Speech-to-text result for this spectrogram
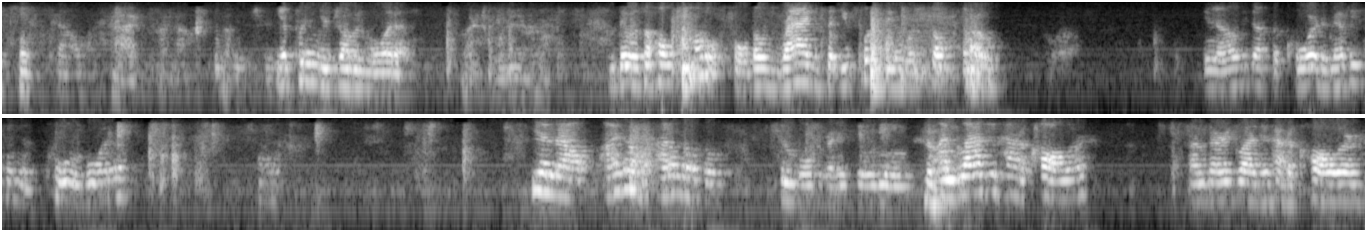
I can't tell. I, I know. You're putting your drum in water. There was a whole puddle full. Those rags that you put there were soaked through. You know, you got the cord and everything and pool of water. Yeah, now, I don't, I don't know what those symbols or anything mean. No. I'm glad you had a caller. I'm very glad you had a caller.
